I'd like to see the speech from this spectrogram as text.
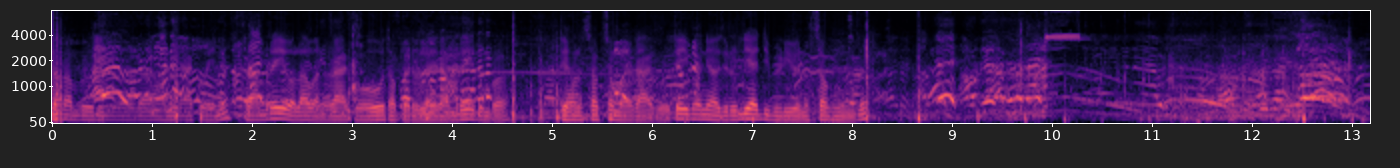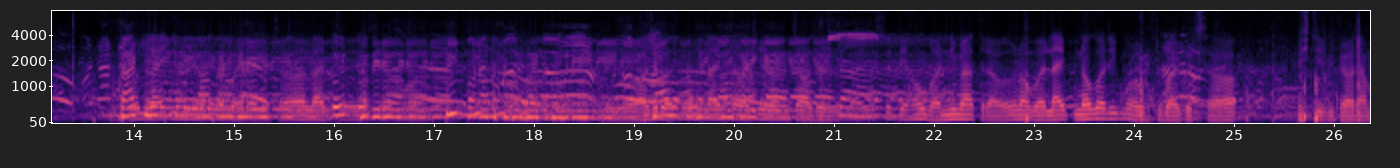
नराम्रो रुम आएको होइन। राम्रै होला भनेर आएको हो तपाईँहरूलाई राम्रै रुम देखाउन सक्छौँ भनेर आएको हो। त्यही पनि हजुरहरूले एडी भिडियो हेर्न सक्नुहुन्छ। लाइभ हजुर हजुर त के हुन्छ यसो देखाउँ भन्ने मात्र हो। नभए लाइभ नगरी भएको छ। टिभीका राम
